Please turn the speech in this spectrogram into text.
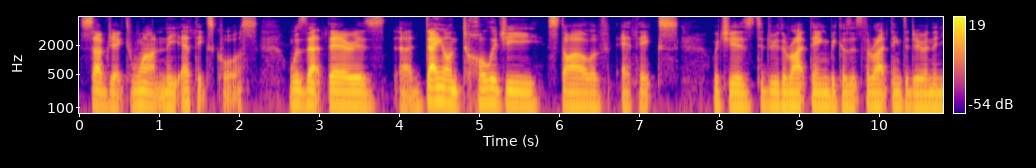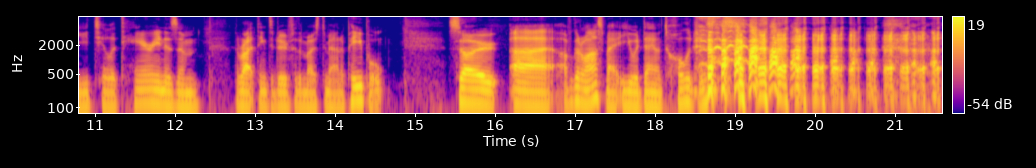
subject one, the ethics course, was that there is a deontology style of ethics, which is to do the right thing because it's the right thing to do, and then utilitarianism, the right thing to do for the most amount of people. So uh, I've got to ask, mate, are you a deontologist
